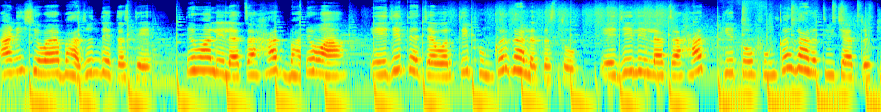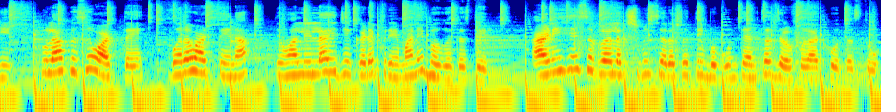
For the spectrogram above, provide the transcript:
आणि शेवया भाजून देत असते. तेव्हा लीलाचा हात भा तेव्हा एजे त्याच्यावरती फुंकर घालत असतो. एजे लीलाचा हात घेतो फुंकर घालत विचारतो की तुला कसं वाटतंय? बरं वाटतंय ना? तेव्हा लीला एजेकडे प्रेमाने बघत असते. आणि हे सगळं लक्ष्मी सरस्वती बघून त्यांचा जळफळाट होत असतो.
